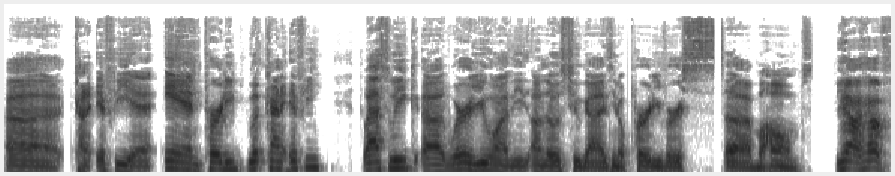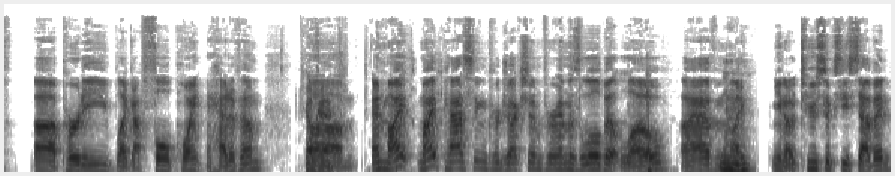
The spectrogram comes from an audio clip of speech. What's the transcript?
uh, kind of iffy, and Purdy looked kind of iffy last week. Uh, where are you on these on those two guys? You know, Purdy versus uh, Mahomes. Yeah, I have uh, Purdy like a full point ahead of him. Okay. Um, and my my passing projection for him is a little bit low. I have him Mhm. like you know two sixty seven,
